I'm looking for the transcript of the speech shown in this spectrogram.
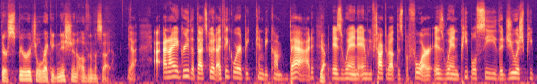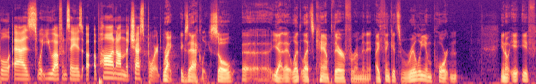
their spiritual recognition of the Messiah. Yeah, and I agree that that's good. I think where it be- can become bad Yeah. is when, and we've talked about this before, is when people see the Jewish people as what you often say is a, a pawn on the chessboard. Right, exactly. So, uh, yeah, that, let, let's camp there for a minute. I think it's really important. You know, if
